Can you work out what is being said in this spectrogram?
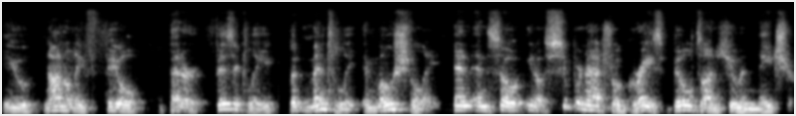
you not only feel better physically but mentally emotionally. And and so you know supernatural grace builds on human nature.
